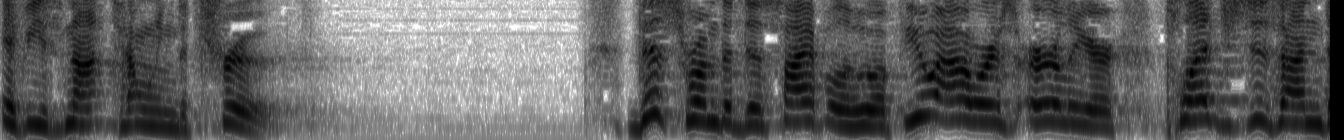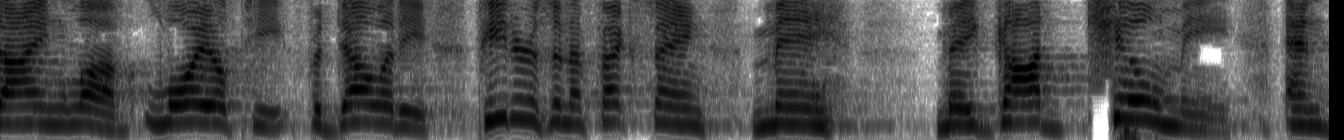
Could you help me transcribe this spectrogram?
if he's not telling the truth. This from the disciple who a few hours earlier pledged his undying love, loyalty, fidelity. Peter's in effect saying, may, may God kill me and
